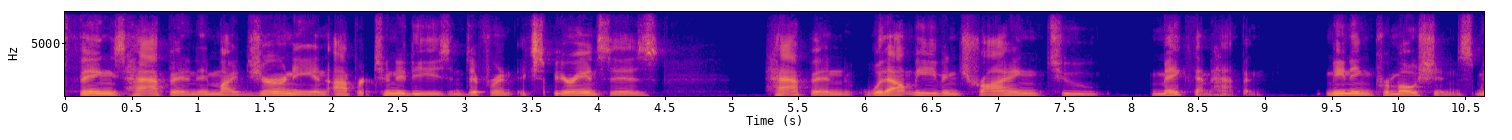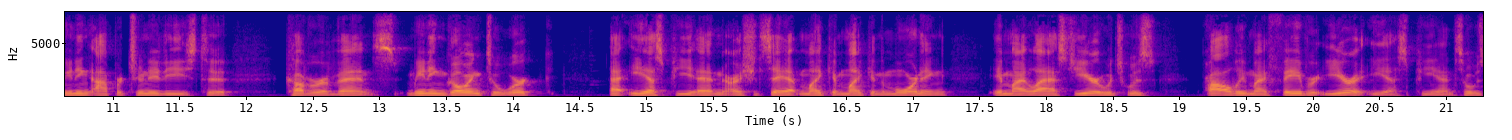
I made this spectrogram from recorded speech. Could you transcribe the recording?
things happen in my journey and opportunities and different experiences happen without me even trying to make them happen meaning promotions meaning opportunities to cover events meaning going to work at espn or i should say at mike and mike in the morning in my last year which was probably my favorite year at ESPN. So it was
